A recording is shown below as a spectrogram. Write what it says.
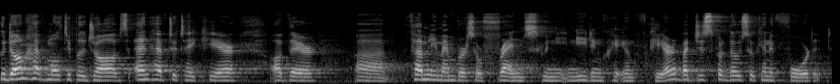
who don't have multiple jobs and have to take care of their uh, family members or friends who need, need care, but just for those who can afford it.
